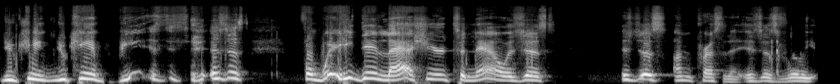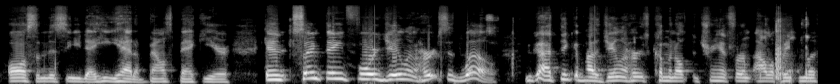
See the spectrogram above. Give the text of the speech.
you can't you can't beat. It's just, it's just from where he did last year to now. It's just it's just unprecedented. It's just really awesome to see that he had a bounce back year. And same thing for Jalen Hurts as well. You got to think about it. Jalen Hurts coming off the transfer from Alabama,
